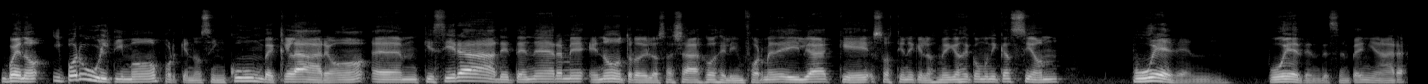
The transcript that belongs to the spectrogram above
Bueno, y por último, porque nos incumbe, claro, em, quisiera detenerme en otro de los hallazgos del informe de ILGA que sostiene que los medios de comunicación pueden, pueden desempeñar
